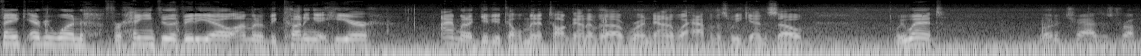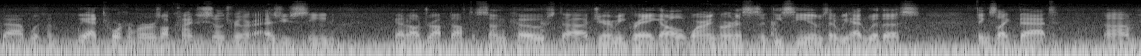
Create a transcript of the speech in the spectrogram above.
thank everyone for hanging through the video. I'm going to be cutting it here. I am going to give you a couple minute talk down of the rundown of what happened this weekend. So we went loaded Chaz's truck up with a, we had torque converters, all kinds of shit on the trailer, as you've seen. Got it all dropped off to Suncoast. Uh, Jeremy Gray got all the wiring harnesses and ECMs that we had with us, things like that. Um,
